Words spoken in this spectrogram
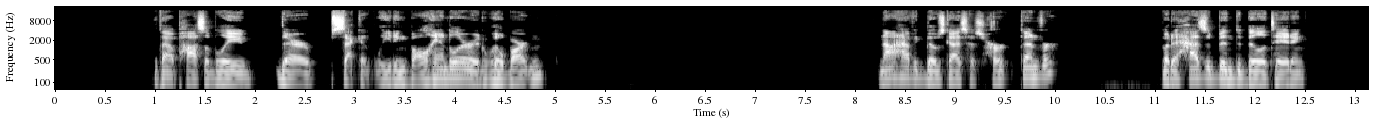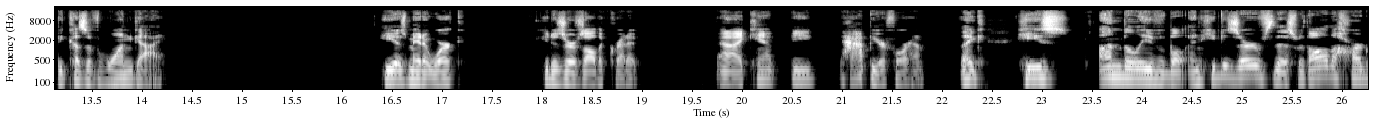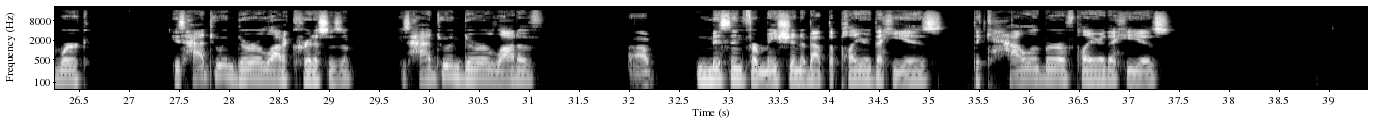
without possibly their second leading ball handler in Will Barton. Not having those guys has hurt Denver, but it hasn't been debilitating because of one guy. He has made it work. He deserves all the credit. And I can't be happier for him. Like, he's unbelievable, and he deserves this with all the hard work. He's had to endure a lot of criticism. He's had to endure a lot of uh, misinformation about the player that he is, the caliber of player that he is.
